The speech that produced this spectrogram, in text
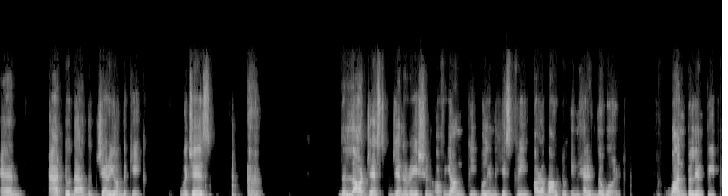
And add to that the cherry on the cake, which is the largest generation of young people in history are about to inherit the world. One billion people.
